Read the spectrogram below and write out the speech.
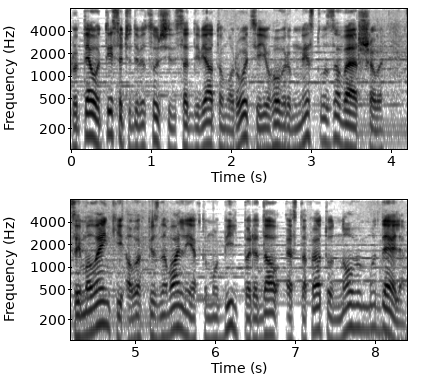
проте у 1969 році його виробництво завершили. Цей маленький, але впізнавальний автомобіль передав естафету новим моделям,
